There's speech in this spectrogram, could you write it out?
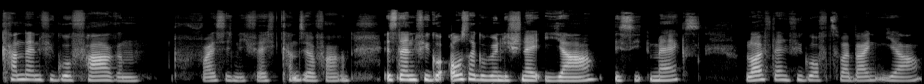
Kann deine Figur fahren? Puh, weiß ich nicht, vielleicht kann sie ja fahren. Ist deine Figur außergewöhnlich schnell? Ja. Ist sie Max? Läuft deine Figur auf zwei Beinen? Ja.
